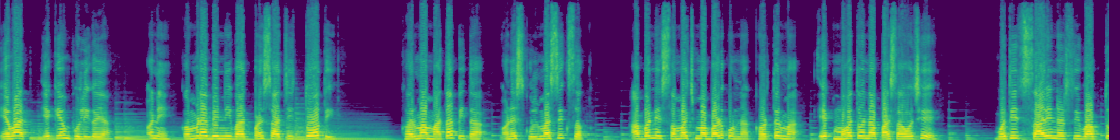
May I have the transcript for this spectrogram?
એ વાત એ કેમ ભૂલી ગયા? અને કમળાબેનની વાત પણ સાચી તો હતી. ઘરમાં માતા પિતા અને સ્કૂલમાં શિક્ષક આ બંને સમાજમાં બાળકોના ઘડતરમાં એક મહત્વના પાસાઓ છે. બધી જ સારી નરસી બાબતો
